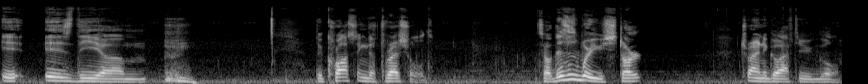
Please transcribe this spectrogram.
is the um, the crossing the threshold. So this is where you start trying to go after your goal,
